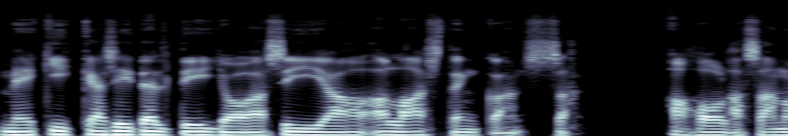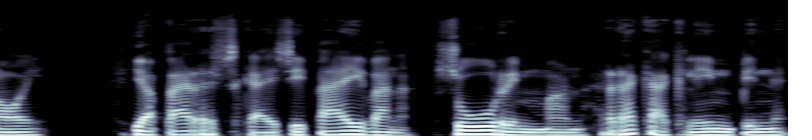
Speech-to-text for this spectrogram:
mekin käsiteltiin jo asiaa alasten kanssa, Ahola sanoi, ja pärskäisi päivän suurimman räkäklimpin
